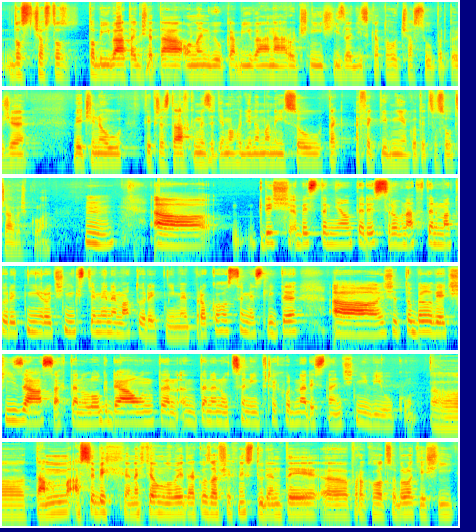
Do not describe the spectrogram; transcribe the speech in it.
dost často to bývá tak, že ta online výuka bývá náročnější z hlediska toho času, protože většinou ty přestávky mezi těma hodinama nejsou tak efektivní jako ty, co jsou třeba ve škole. Hmm. Když byste měl tedy srovnat ten maturitní ročník s těmi nematuritními, pro koho si myslíte, že to byl větší zásah, ten lockdown, ten, ten nucený přechod na distanční výuku? Tam asi bych nechtěl mluvit jako za všechny studenty, pro koho co bylo těžší.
